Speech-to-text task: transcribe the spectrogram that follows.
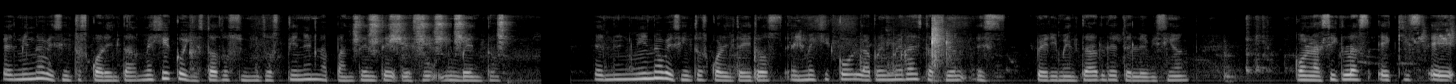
En 1940, México y Estados Unidos tienen la patente de su invento. En 1942, en México, la primera estación experimental de televisión con las siglas XEHGC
